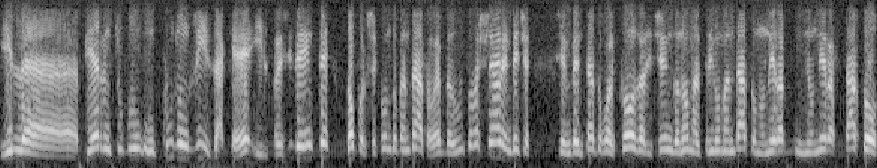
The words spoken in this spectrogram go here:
il uh, Pierre Nkurunziza che è il presidente dopo il secondo mandato avrebbe dovuto lasciare invece si è inventato qualcosa dicendo no ma il primo mandato non era, non era stato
